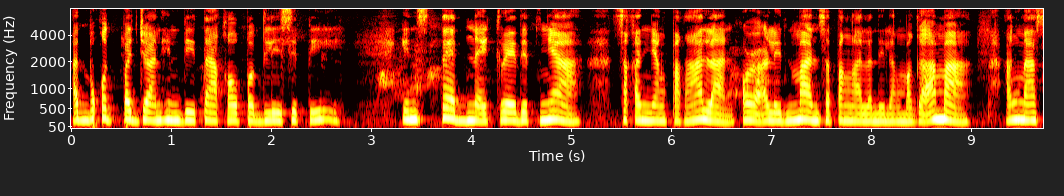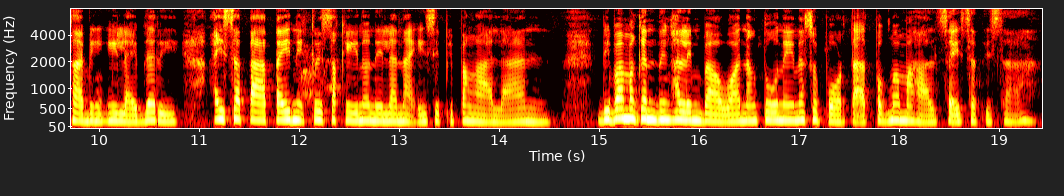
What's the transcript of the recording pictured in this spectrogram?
At bukod pa dyan, hindi takaw publicity. Instead na i-credit niya sa kanyang pangalan or alinman sa pangalan nilang mag-aama ang nasabing e-library ay sa tatay ni Chris Aquino nila naisip ipangalan. Di ba magandang halimbawa ng tunay na suporta at pagmamahal sa isa't isa?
